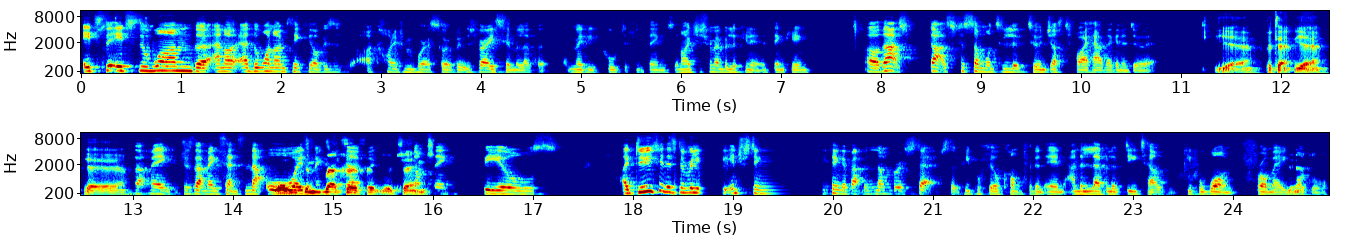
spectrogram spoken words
it's the it's the one that and, I, and the one I'm thinking of is I can't even remember where I saw it, but it was very similar, but maybe called different things. And I just remember looking at it and thinking, oh, that's that's for someone to look to and justify how they're going to do it. Yeah, pretend. Yeah, yeah, yeah, yeah. Does that make Does that make sense? And that always makes retrofit your change. Something feels I do think there's a really interesting thing about the number of steps that people feel confident in and the level of detail people want from a yeah. model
